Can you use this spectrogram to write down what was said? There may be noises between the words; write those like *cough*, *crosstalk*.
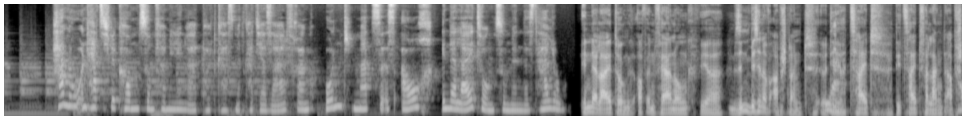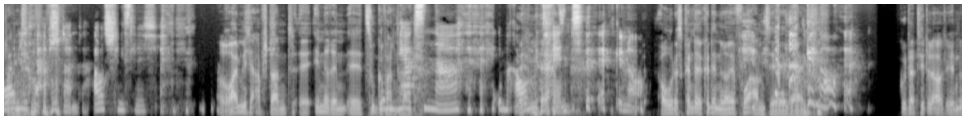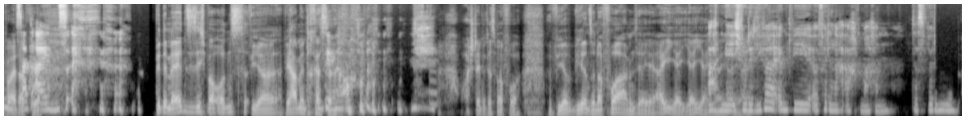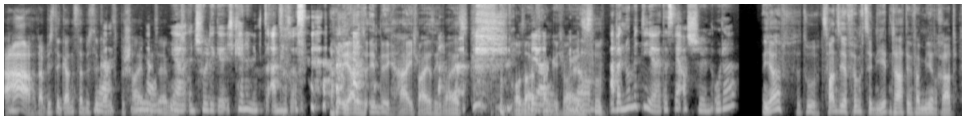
Hallo und herzlich willkommen zum Familienrat-Podcast mit Katja Saalfrank und Matze ist auch in der Leitung zumindest. Hallo. In der Leitung, auf Entfernung. Wir sind ein bisschen auf Abstand. Ja. Die, Zeit, die Zeit verlangt Abstand. Räumlicher *laughs* Abstand, ausschließlich. Räumlicher Abstand, äh, inneren äh, Zugewandtheit. Im Herzen nah, *laughs* im Raum getrennt. *laughs* genau. Oh, das könnte, könnte eine neue Vorabendserie sein. genau. Guter Titel auf jeden Fall. Sat 1. Bitte melden Sie sich bei uns. Wir, wir haben Interesse. Genau. *laughs* oh, stell dir das mal vor. Wir, wir in so einer Vorabendserie. Ai, ai, ai, Ach nee, ich würde lieber irgendwie äh, Viertel nach acht machen. Das würde mir. Ah, da bist du ganz, da bist du ja, ganz bescheiden. Ja, Sehr gut. Ja, entschuldige, ich kenne nichts anderes. *laughs* ja, das, ja, ich weiß, ich weiß. *laughs* Frau Saalfrank, ja, ich weiß. Genau. Aber nur mit dir, das wäre auch schön, oder? Ja, du, 20.15 Uhr jeden Tag den Familienrat.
